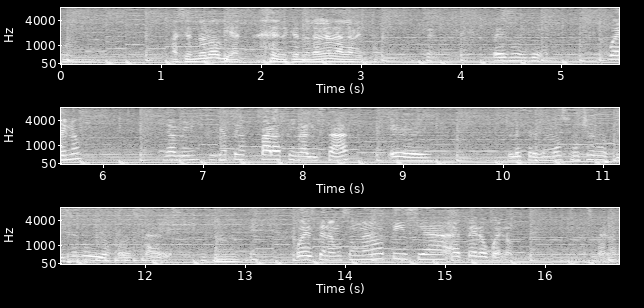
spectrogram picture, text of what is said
con haciéndolo bien que no lo hagan a la aventura. Pues muy bien. Bueno Yamil fíjate para finalizar eh, les traemos muchas noticias de videojuegos esta vez. Pues tenemos una noticia eh, pero bueno más o menos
